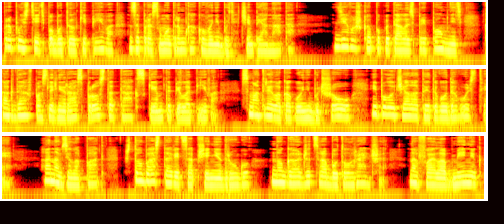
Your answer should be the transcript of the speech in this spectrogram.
пропустить по бутылке пива за просмотром какого-нибудь чемпионата. Девушка попыталась припомнить, когда в последний раз просто так с кем-то пила пиво – смотрела какое-нибудь шоу и получала от этого удовольствие. Она взяла пад, чтобы оставить сообщение другу, но гаджет сработал раньше. На файлообменник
